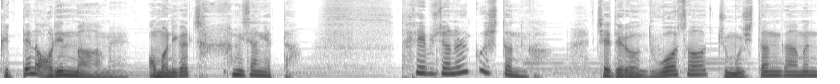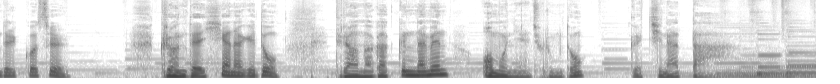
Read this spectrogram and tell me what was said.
그땐 어린 마음에 어머니가 참 이상했다. 텔레비전을 끄시던가 제대로 누워서 주무시던가 하면 될 것을 그런데 희한하게도 드라마가 끝나면 어머니의 졸음도 끝이 났다.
